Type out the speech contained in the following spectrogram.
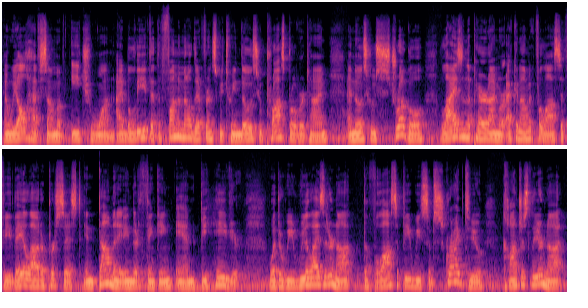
and we all have some of each one. I believe that the fundamental difference between those who prosper over time and those who struggle lies in the paradigm or economic philosophy they allow to persist in dominating their thinking and behavior. Whether we realize it or not, the philosophy we subscribe to, consciously or not,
